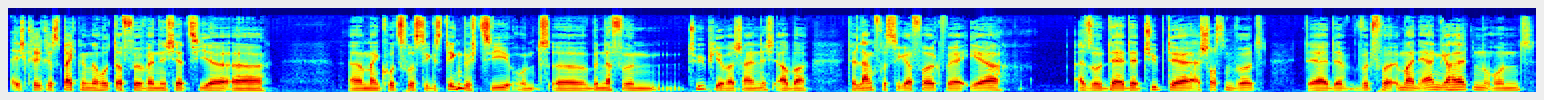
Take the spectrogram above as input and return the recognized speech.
ich krieg Respekt in der Hut dafür, wenn ich jetzt hier äh, äh, mein kurzfristiges Ding durchziehe und äh, bin dafür ein Typ hier wahrscheinlich, aber der langfristige Erfolg wäre eher also der, der Typ, der erschossen wird, der, der wird für immer in Ehren gehalten und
